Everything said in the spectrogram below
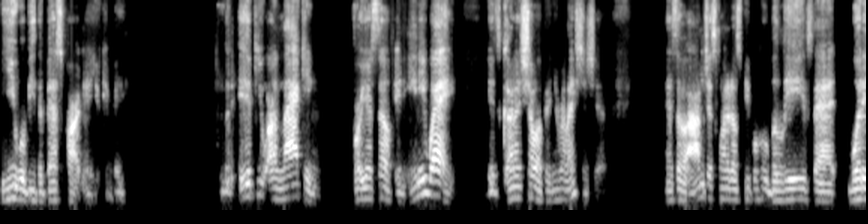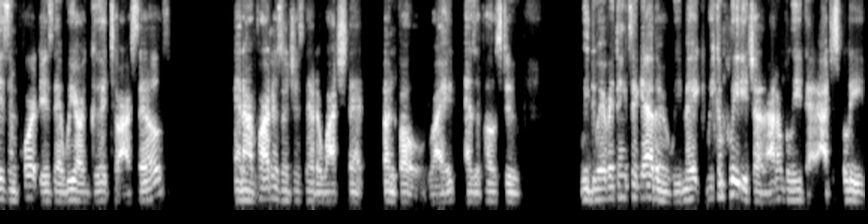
you will be the best partner you can be. But if you are lacking for yourself in any way, it's going to show up in your relationship. And so I'm just one of those people who believes that what is important is that we are good to ourselves and our partners are just there to watch that unfold, right? As opposed to we do everything together. We make, we complete each other. I don't believe that. I just believe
